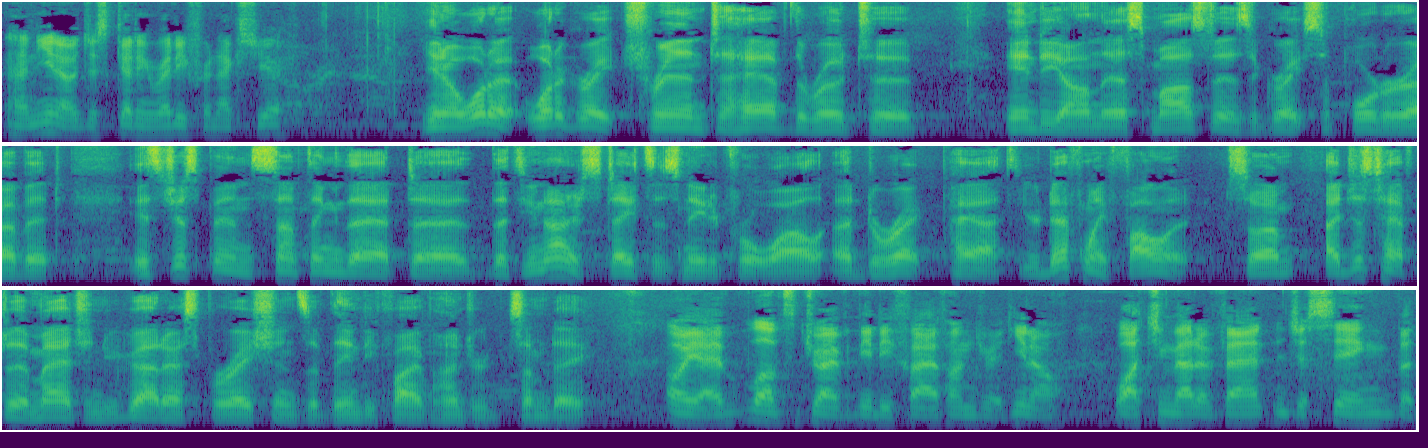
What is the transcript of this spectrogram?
and you know just getting ready for next year. You know what a what a great trend to have the road to Indy on this. Mazda is a great supporter of it. It's just been something that uh, that the United States has needed for a while. A direct path. You're definitely following it. So um, I just have to imagine you got aspirations of the Indy 500 someday. Oh yeah, I'd love to drive the Indy 500. You know, watching that event and just seeing the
